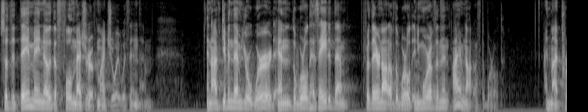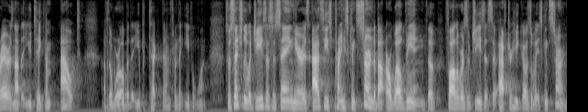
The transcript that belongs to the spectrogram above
so that they may know the full measure of my joy within them. And I've given them your word, and the world has hated them, for they are not of the world any more than I am not of the world. And my prayer is not that you take them out of the world, but that you protect them from the evil one. So essentially, what Jesus is saying here is as he's praying, he's concerned about our well being, the followers of Jesus. So after he goes away, he's concerned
